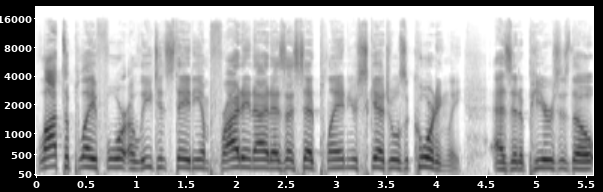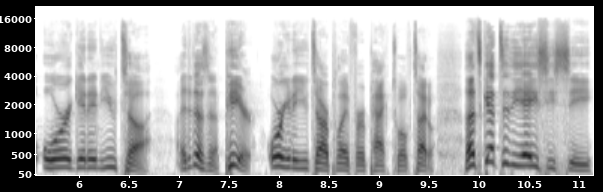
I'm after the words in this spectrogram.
lot to play for. Allegiant Stadium Friday night, as I said, plan your schedules accordingly, as it appears as though Oregon and Utah. It doesn't appear. Oregon and Utah are playing for a Pac 12 title. Let's get to the ACC.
